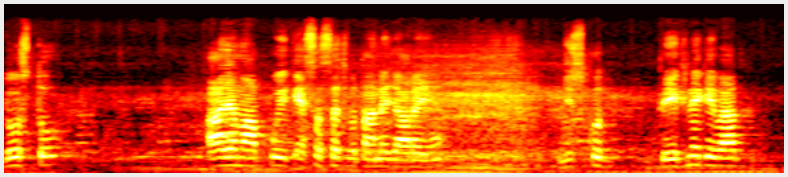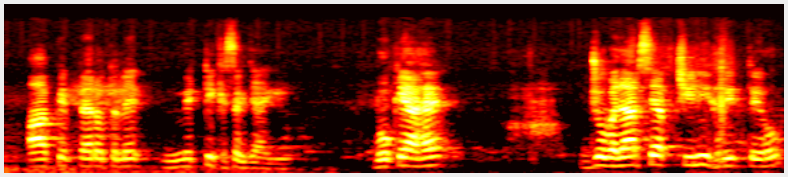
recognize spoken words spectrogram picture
दोस्तों, आज हम आपको एक ऐसा सच बताने जा रहे हैं, जिसको देखने के बाद आपके पैरों तले मिट्टी खिसक जाएगी। वो क्या है? जो बाज़ार से आप चीनी खरीदते हो,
